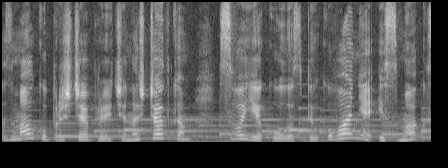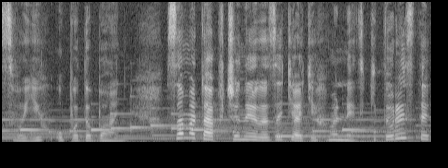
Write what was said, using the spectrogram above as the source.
змалку прищеплюючи нащадкам своє коло спілкування і смак своїх уподобань. Саме так вчинили затяті хмельницькі туристи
